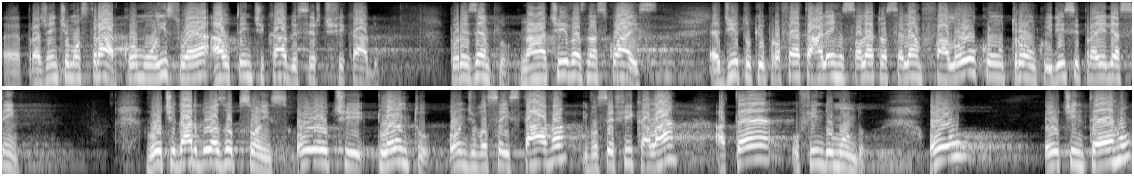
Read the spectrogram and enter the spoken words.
é, para a gente mostrar como isso é autenticado e certificado. Por exemplo, narrativas nas quais é dito que o profeta alaihi falou com o tronco e disse para ele assim: Vou te dar duas opções, ou eu te planto onde você estava e você fica lá até o fim do mundo, ou eu te enterro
